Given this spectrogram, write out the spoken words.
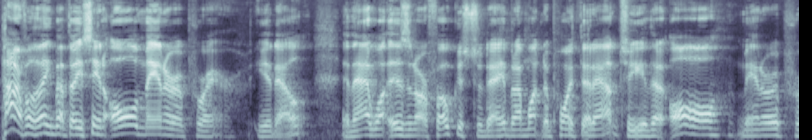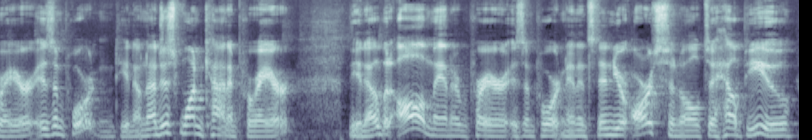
Powerful thing about that, he's saying all manner of prayer you know, and that isn't our focus today, but I'm wanting to point that out to you that all manner of prayer is important, you know, not just one kind of prayer, you know, but all manner of prayer is important and it's in your arsenal to help you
